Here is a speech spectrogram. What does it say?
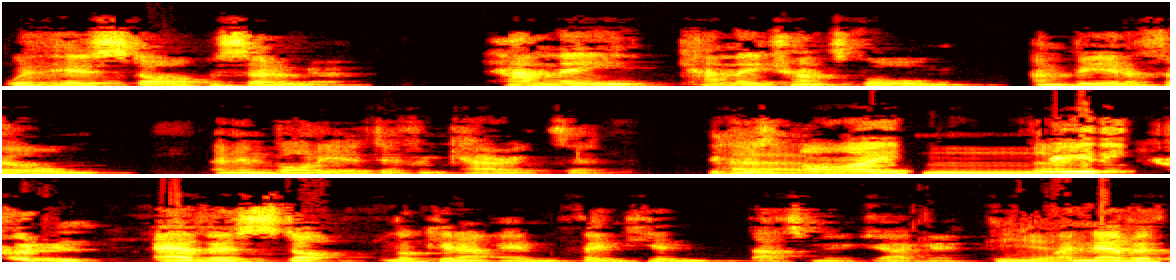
with his star persona, can they can they transform and be in a film and embody a different character? Because Uh, I no. really couldn't ever stop looking at him thinking that's Mick Jagger. Yeah. I never thought.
